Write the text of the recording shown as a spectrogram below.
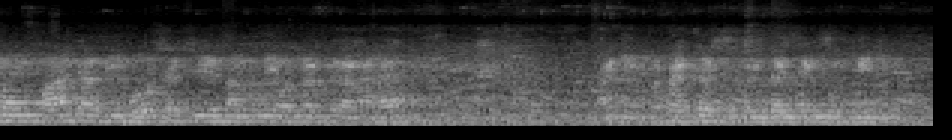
पाँच आदमी सामने ऑर्डर कराना है हाँ। जी प्रोफेसर सुखविंदर सिंह सुखी जी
